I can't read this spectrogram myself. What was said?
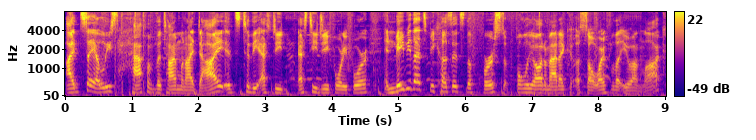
I'd say at least half of the time when I die it's to the SG, STG-44 and maybe that's because it's the first fully automatic assault rifle that you unlock.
